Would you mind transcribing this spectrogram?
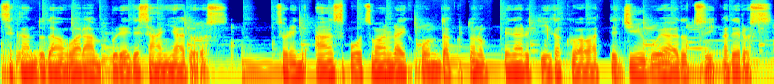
セカンドダウンはランプレーで3ヤードロス、それにアンスポーツマンライクコンダクトのペナルティが加わって15ヤード追加でロス、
